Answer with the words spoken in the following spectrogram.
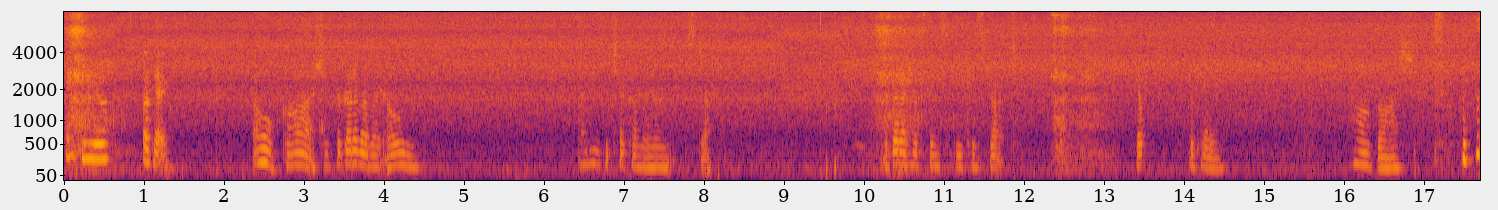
thank you. Okay. Oh gosh, I forgot about my own. I need to check on my own stuff. I bet I have things to deconstruct. Yep. Okay. Oh gosh.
